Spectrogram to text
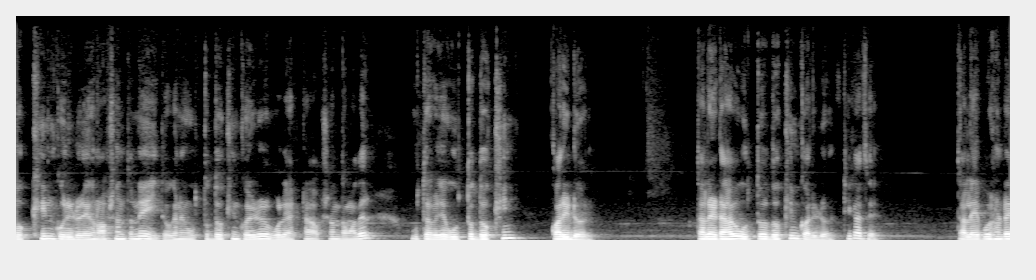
দক্ষিণ করিডোর এখানে অপশান তো নেই, তো এখানে উত্তর দক্ষিণ করিডোর বলে একটা অপশান তোমাদের উত্তর যে উত্তর দক্ষিণ করিডোর তাহলে এটা হবে উত্তর দক্ষিণ করিডোর ঠিক আছে? তাহলে এই প্রশ্নটা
